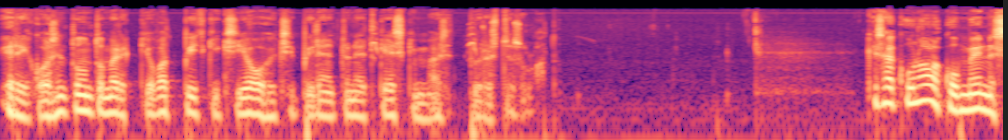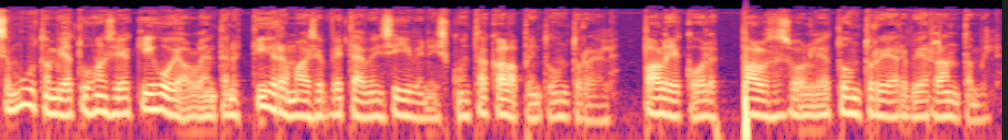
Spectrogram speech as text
Erikoisin tuntomerkki ovat pitkiksi jouhiksi pidentyneet keskimmäiset pyrstösulat. Kesäkuun alkuun mennessä muutamia tuhansia kihuja on lentänyt tiiramaisen vetävin siiveniskuin takalapin tuntureille, paljakoille, palsasoille ja tunturijärvien rantamille.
